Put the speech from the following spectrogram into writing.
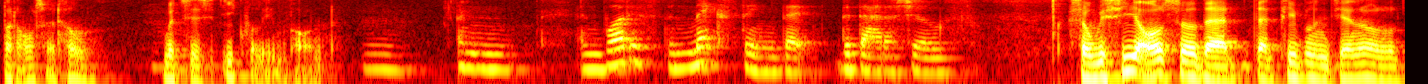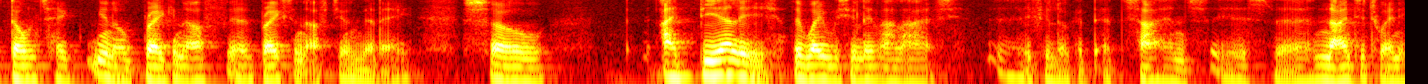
but also at home, which is equally important. Mm. And, and what is the next thing that the data shows? So we see also that, that people in general don't take you know break enough uh, breaks enough during the day. So ideally, the way we should live our lives, uh, if you look at, at science, is 90-20. Uh,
